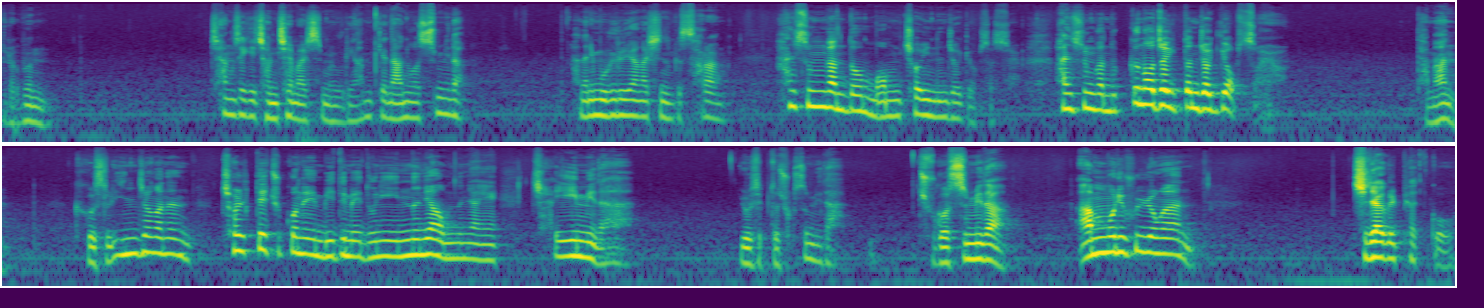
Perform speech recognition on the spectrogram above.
여러분 창세기 전체 말씀을 우리 함께 나누었습니다. 하나님 우리를 향하시는 그 사랑 한순간도 멈춰 있는 적이 없었어요. 한순간도 끊어져 있던 적이 없어요. 다만 그것을 인정하는 절대 주권의 믿음의 눈이 있느냐 없느냐의 차이입니다. 요셉도 죽습니다. 죽었습니다. 아무리 훌륭한 지략을 폈고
